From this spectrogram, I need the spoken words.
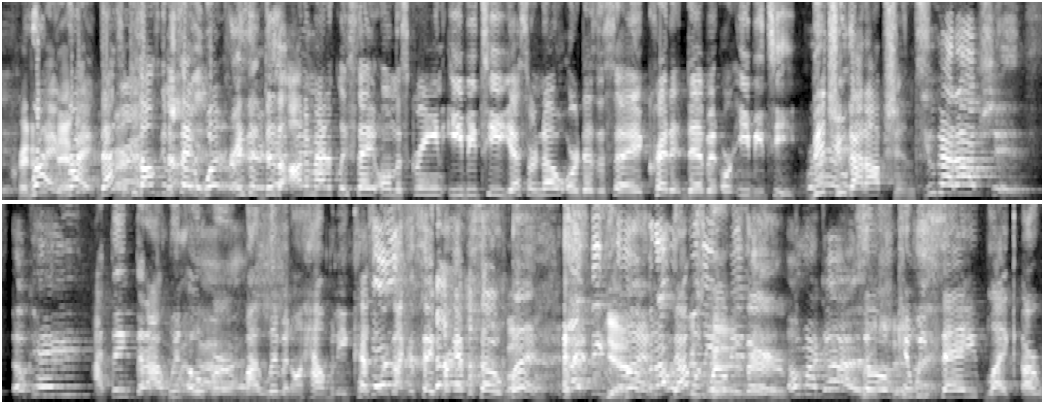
really credit or offended. credit or Right, debit right. That's because I was gonna say, what is it? Does it automatically say on the screen EBT yes or no, or does it say credit, debit, or EBT? Bitch, you got options. You got options, okay? I think that I Oh went my over gosh. my limit on how many cuss words I could say per episode, Fuck but 'em. I think Yeah. so, But but was that was well deserved. Oh my god. Real so shit. can we say like are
